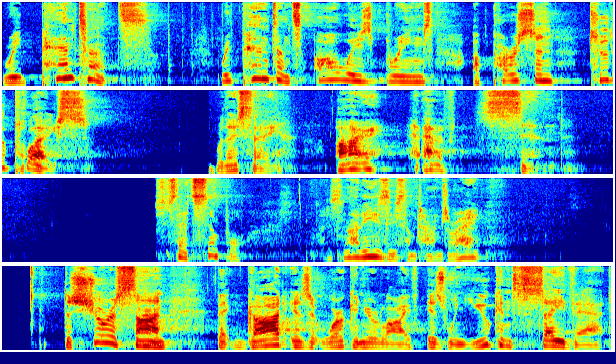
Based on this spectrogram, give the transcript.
Repentance. Repentance always brings a person to the place where they say, I have sinned. It's just that simple. It's not easy sometimes, right? The surest sign that God is at work in your life is when you can say that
